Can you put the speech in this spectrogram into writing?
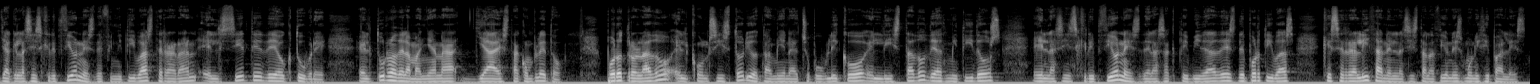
ya que las inscripciones definitivas cerrarán el 7 de octubre. El turno de la mañana ya está completo. Por otro lado, el consistorio también ha hecho público el listado de admitidos en las inscripciones de las actividades deportivas que se realizan en las instalaciones municipales,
